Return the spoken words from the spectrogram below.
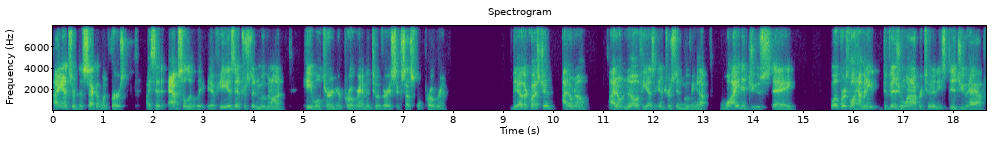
I answered the second one first. I said, absolutely. If he is interested in moving on, he will turn your program into a very successful program. The other question, I don't know. I don't know if he has interest in moving up. Why did you stay? Well, first of all, how many Division One opportunities did you have?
